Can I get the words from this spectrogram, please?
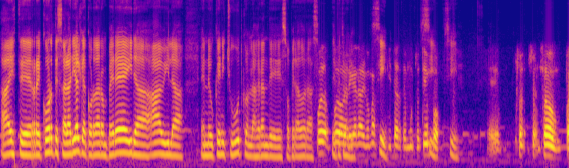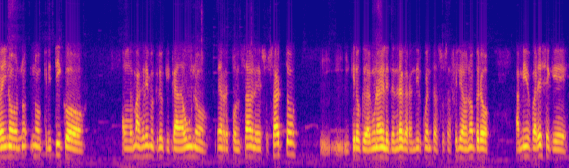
a este recorte salarial que acordaron Pereira, Ávila, en Neuquén y Chubut con las grandes operadoras ¿Puedo, de ¿puedo petróleo. agregar algo más sí. sin quitarte mucho tiempo? Sí, eh, yo, yo, por ahí no, no, no critico a los demás gremios, creo que cada uno es responsable de sus actos y, y, creo que alguna vez le tendrá que rendir cuenta a sus afiliados, ¿no? Pero a mí me parece que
